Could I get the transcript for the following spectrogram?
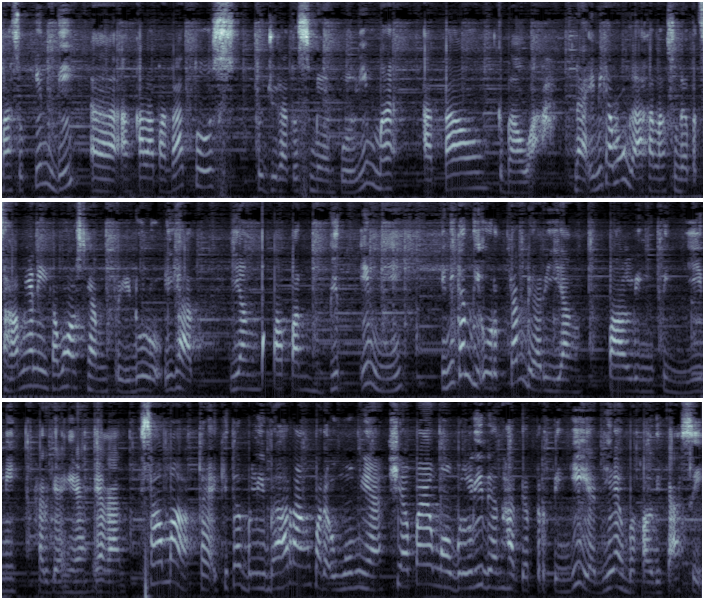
masukin di uh, angka 800 795 atau ke bawah. Nah ini kamu nggak akan langsung dapat sahamnya nih. Kamu harus ngantri dulu. Lihat yang papan bit ini ini kan diurutkan dari yang paling tinggi nih harganya ya kan? Sama kayak kita beli barang pada umumnya. Siapa yang mau beli dan harga tertinggi ya dia yang bakal dikasih.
